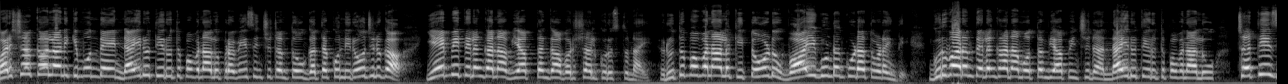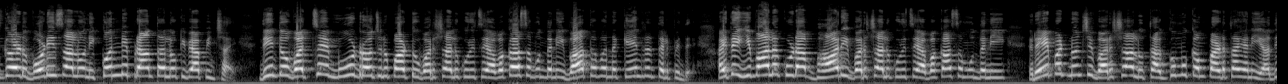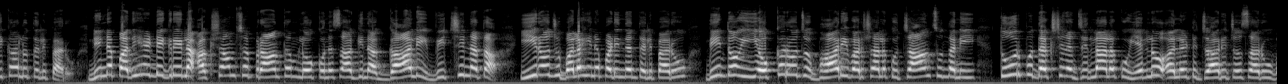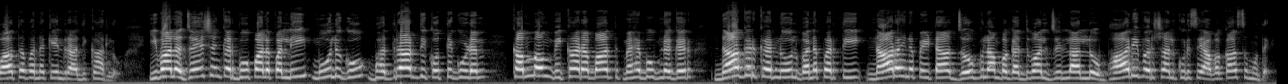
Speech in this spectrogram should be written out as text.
వర్షాకాలానికి ముందే నైరుతి రుతుపవనాలు ప్రవేశించడంతో గత కొన్ని రోజులుగా ఏపీ తెలంగాణ వ్యాప్తంగా వర్షాలు కురుస్తున్నాయి. రుతుపవనాలకి తోడు వాయుగుండం కూడా తోడైంది. గురువారం తెలంగాణ మొత్తం వ్యాపించిన నైరుతి రుతుపవనాలు ఛత్తీస్గఢ్ ఒడిశాలోని కొన్ని ప్రాంతాల్లోకి వ్యాపించాయి. దీంతో వచ్చే మూడు రోజుల పాటు వర్షాలు కురిసే అవకాశం ఉందని వాతావరణ కేంద్రం తెలిపింది. అయితే ఇవాళ కూడా భారీ వర్షాలు కురిసే అవకాశం ఉందని రేపటి నుంచి వర్షాలు తగ్గుముఖం పడతాయని అధికారులు తెలిపారు. నిన్న పదిహేడు డిగ్రీల అక్షాంశ ప్రాంతంలో కొనసాగిన గాలి విచ్ఛిన్నత. ఈ రోజు బలహీనపడిందని తెలిపారు. దీంతో ఈ ఒక్కరోజు భారీ వర్షాలకు ఛాన్స్ ఉందని తూర్పు దక్షిణ జిల్లాలకు ఎల్లో అలర్ట్ జారీ చేశారు వాతావరణ కేంద్ర అధికారులు. ఇవాళ జయశంకర్ భూపాలపల్లి మూలుగు భద్రాద్రి కొత్తగూడెం ఖమ్మం వికారాబాద్ మహబూబ్ నగర్ నాగర్ కర్నూల్ వనపర్తి నారాయణపేట జోగులాంబ గద్వాల్ జిల్లాల్లో భారీ వర్షాలు కురిసే అవకాశం ఉంది.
